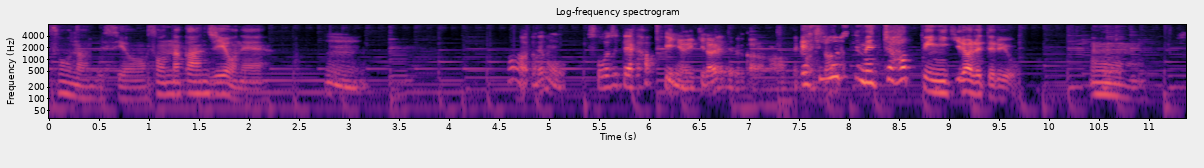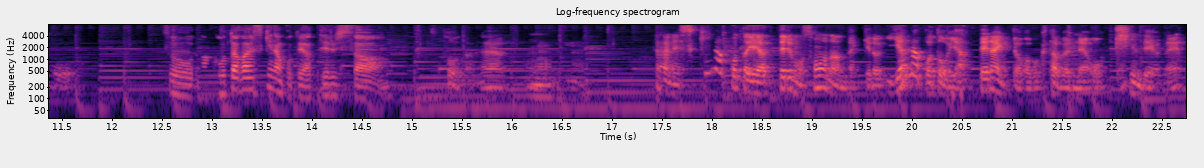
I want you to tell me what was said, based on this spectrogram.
そうなんですよ。そんな感じよね。うん。まあでも、総じてハッピーには生きられてるからなってえ、感じだそうしてめっちゃハッピーに生きられてるよ。うん。そうそう、お互い好きなことやってるしさ。そうだね。ううんん。だからね、好きなことやってるもそうなんだけど、嫌なことをやってないってのが僕多分ね、大きいんだよね。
